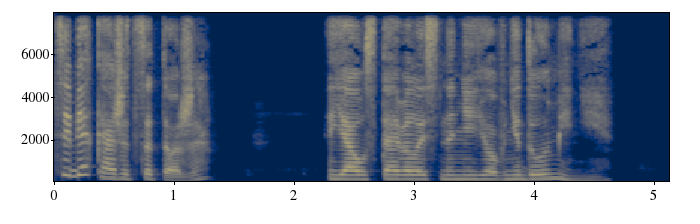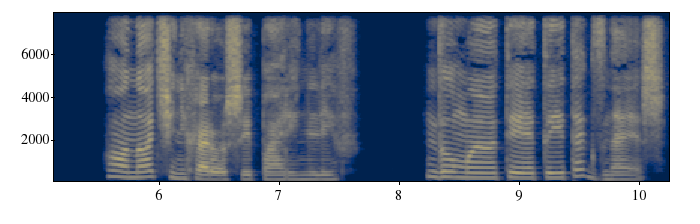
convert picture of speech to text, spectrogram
Тебе, кажется, тоже». Я уставилась на нее в недоумении. «Он очень хороший парень, Лив. Думаю, ты это и так знаешь».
